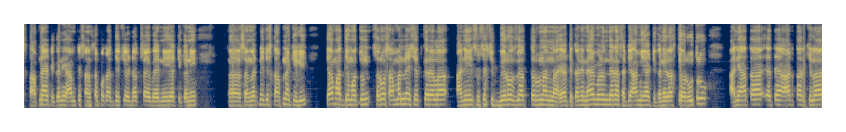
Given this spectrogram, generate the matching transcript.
स्थापना या ठिकाणी आमचे संस्थापक अध्यक्ष डग साहेब यांनी या ठिकाणी संघटनेची स्थापना केली. त्या माध्यमातून सर्वसामान्य शेतकऱ्याला आणि सुशिक्षित बेरोजगार तरुणांना या ठिकाणी न्याय मिळवून देण्यासाठी आम्ही या ठिकाणी रस्त्यावर उतरू. आणि आता येत्या आठ तारखेला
